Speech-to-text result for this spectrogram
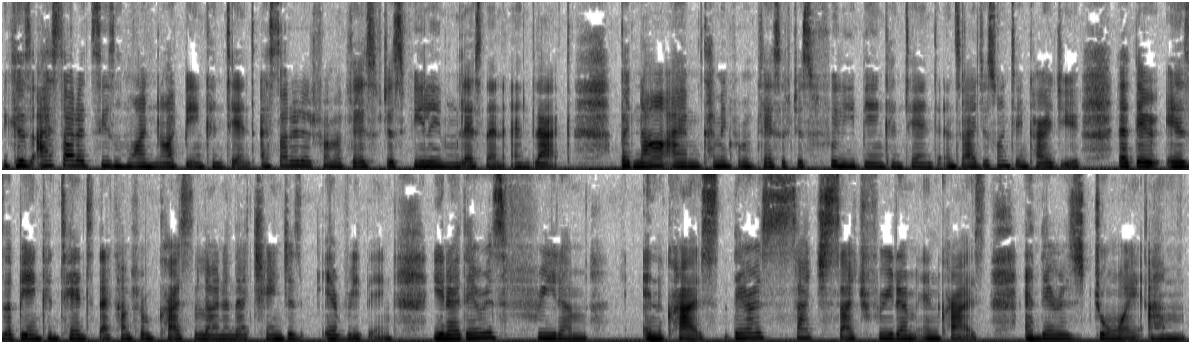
because I started season one not being content. I started it from a place of just feeling less than and lack, but now I'm coming from a place of just fully being content. And so, I just want to encourage you that there is a being content that comes from Christ alone and that changes everything. You know, there is freedom in Christ. There is such such freedom in Christ and there is joy. Um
